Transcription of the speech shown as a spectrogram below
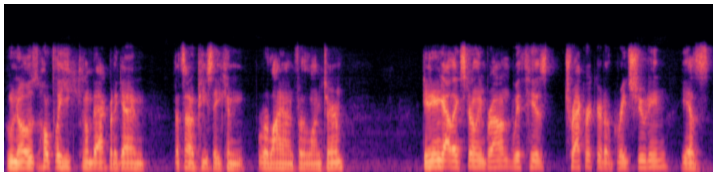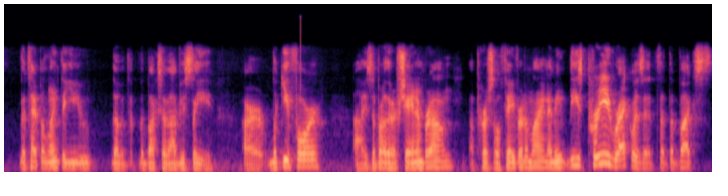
who knows? Hopefully he can come back, but again, that's not a piece that you can rely on for the long term. Getting a guy like Sterling Brown with his track record of great shooting, he has the type of length that you the the Bucks have obviously are looking for. Uh, he's the brother of Shannon Brown, a personal favorite of mine. I mean, these prerequisites that the Bucks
